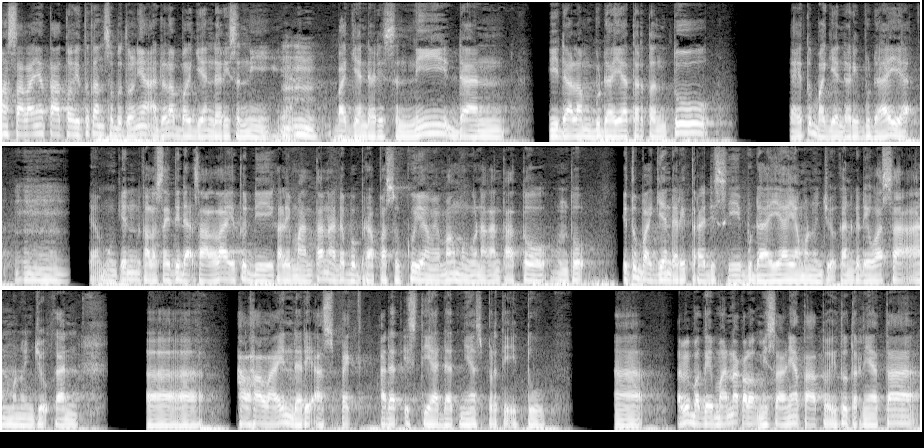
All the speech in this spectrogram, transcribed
Masalahnya tato itu kan sebetulnya adalah bagian dari seni, ya. Mm-mm. bagian dari seni dan di dalam budaya tertentu ya itu bagian dari budaya. Hmm. Ya mungkin kalau saya tidak salah itu di Kalimantan ada beberapa suku yang memang menggunakan tato untuk itu bagian dari tradisi budaya yang menunjukkan kedewasaan, menunjukkan eh, hal-hal lain dari aspek adat istiadatnya seperti itu. Nah, tapi bagaimana kalau misalnya tato itu ternyata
